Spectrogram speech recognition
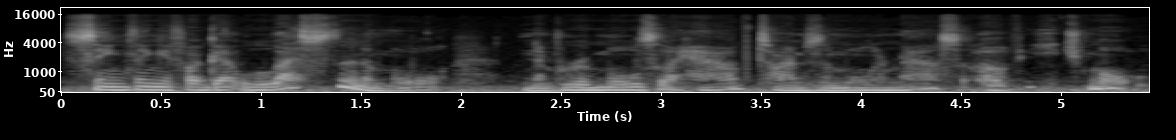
Same thing if I've got less than a mole, number of moles I have times the molar mass of each mole.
